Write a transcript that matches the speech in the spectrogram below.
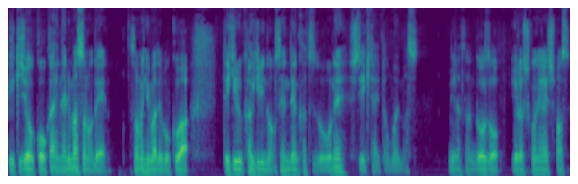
劇場公開になりますので、その日まで僕はできる限りの宣伝活動をね、していきたいと思います。皆さんどうぞよろしくお願いします。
